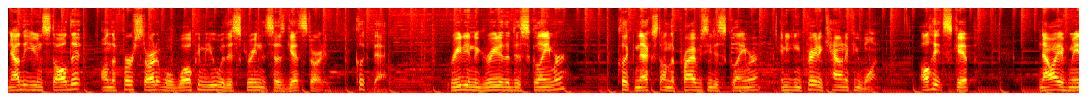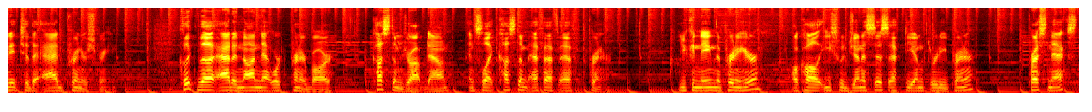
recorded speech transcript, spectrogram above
Now that you installed it, on the first start it will welcome you with a screen that says Get Started. Click that. Read and agree to the disclaimer. Click Next on the privacy disclaimer, and you can create an account if you want. I'll hit Skip. Now I have made it to the Add Printer screen. Click the Add a Non-Networked Printer bar, Custom drop-down, and select Custom FFF Printer. You can name the printer here. I'll call it Eastwood Genesis FDM 3D Printer. Press next.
